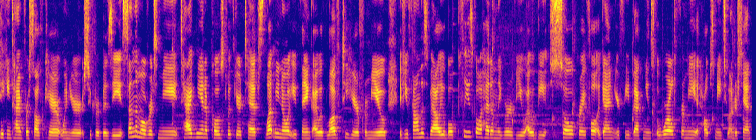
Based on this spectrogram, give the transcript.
taking time for self care when you're super busy. Send them over to me. Tag me in a post with your tips. Let me know what you think. I would love to hear from you. If you found this valuable, please go ahead and leave a review. I would be so grateful. Again, your feedback means the world for me. It helps me to understand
